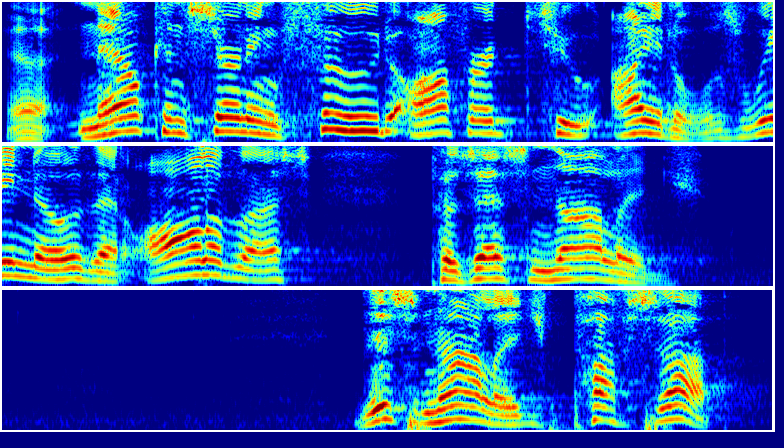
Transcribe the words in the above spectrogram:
Uh, now concerning food offered to idols, we know that all of us possess knowledge. This knowledge puffs up,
